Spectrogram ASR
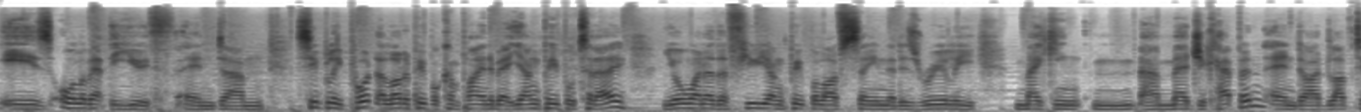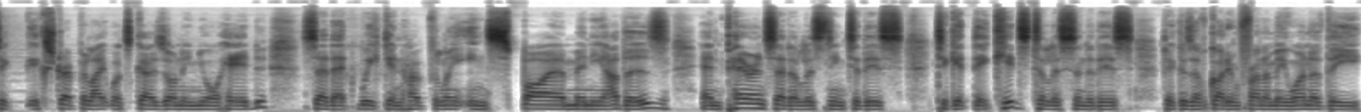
is all about the youth. And um, simply put, a lot of people complain about young people today. You're one of the few young people I've seen that is really making uh, magic happen. And I'd love to extrapolate what goes on in your head so that we can hopefully inspire many others and parents that are listening to this to get their kids to listen to this because I've got in front of me one of the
